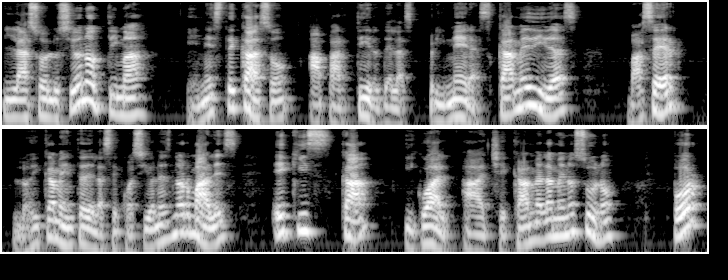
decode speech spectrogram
La solución óptima, en este caso, a partir de las primeras k medidas, va a ser, lógicamente, de las ecuaciones normales, xk igual a hk a la menos 1 por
